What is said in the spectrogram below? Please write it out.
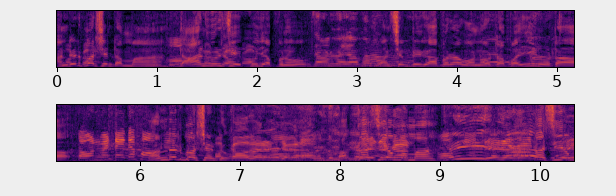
హండ్రెడ్ పర్సెంట్ అమ్మా. దాని గురించి ఎక్కువ చెప్పను. వన్ సెవెంటీ కాకపోయినా వన్ నూట పది నూట హండ్రెడ్ పర్సెంట్. పక్కా గ్యారెంటీ జగన్. పక్కా సీఎం అమ్మా. పక్కా సీఎం.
